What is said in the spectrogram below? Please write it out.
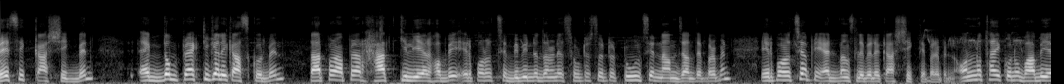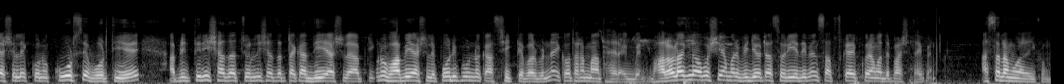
বেসিক কাজ শিখবেন। একদম প্র্যাকটিক্যালি কাজ করবেন। তারপর আপনার হাত ক্লিয়ার হবে। এরপর হচ্ছে বিভিন্ন ধরনের ছোটো ছোটো টুলসের নাম জানতে পারবেন। এরপর হচ্ছে আপনি অ্যাডভান্স লেভেলের কাজ শিখতে পারবেন। অন্যথায় কোনোভাবেই আসলে কোনো কোর্সে ভর্তি হয়ে আপনি তিরিশ হাজার, চল্লিশ হাজার টাকা দিয়ে আসলে আপনি কোনোভাবেই আসলে পরিপূর্ণ কাজ শিখতে পারবেন না। এই কথাটা মাথায় রাখবেন। ভালো লাগলে অবশ্যই আমার ভিডিওটা সরিয়ে দেবেন সাবস্ক্রাইব করে আমাদের পাশে থাকবেন। আসসালামু আলাইকুম।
